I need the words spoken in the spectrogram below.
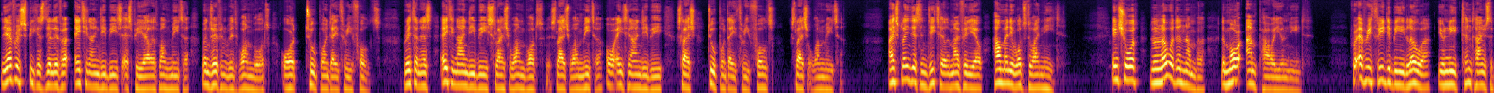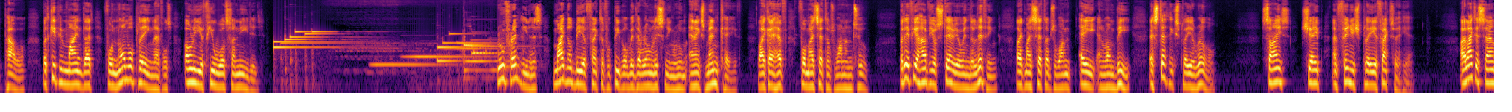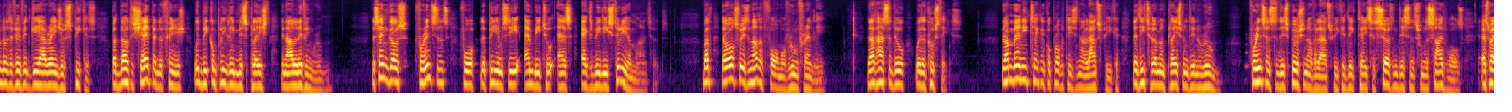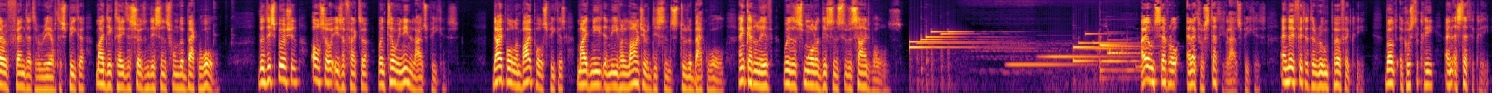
The average speakers deliver 89 dBs SPL at 1 meter when driven with 1 watt or 2.83 volts, written as 89 dB slash 1 watt slash 1 meter or 89 dB slash 2.83 volts slash 1 meter. I explained this in detail in my video how many watts do I need. In short, the lower the number, the more amp power you need. For every 3 dB lower you need 10 times the power, but keep in mind that for normal playing levels only a few watts are needed. Room friendliness might not be a factor for people with their own listening room annex man cave, like I have for my setups 1 and 2. But if you have your stereo in the living, like my setups 1A and 1B, aesthetics play a role. Size, shape and finish play a factor here. I like the sound of the Vivid Giya range of speakers, but both the shape and the finish would be completely misplaced in our living room. The same goes for instance for the PMC MB2S XBD studio monitors. But there also is another form of room friendly. That has to do with acoustics. There are many technical properties in a loudspeaker that determine placement in a room. For instance the dispersion of a loudspeaker dictates a certain distance from the sidewalls, as where a vent at the rear of the speaker might dictate a certain distance from the back wall. The dispersion also is a factor when toeing in loudspeakers. Dipole and bipole speakers might need an even larger distance to the back wall and can live with a smaller distance to the side walls. I own several electrostatic loudspeakers and they fitted the room perfectly, both acoustically and aesthetically.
